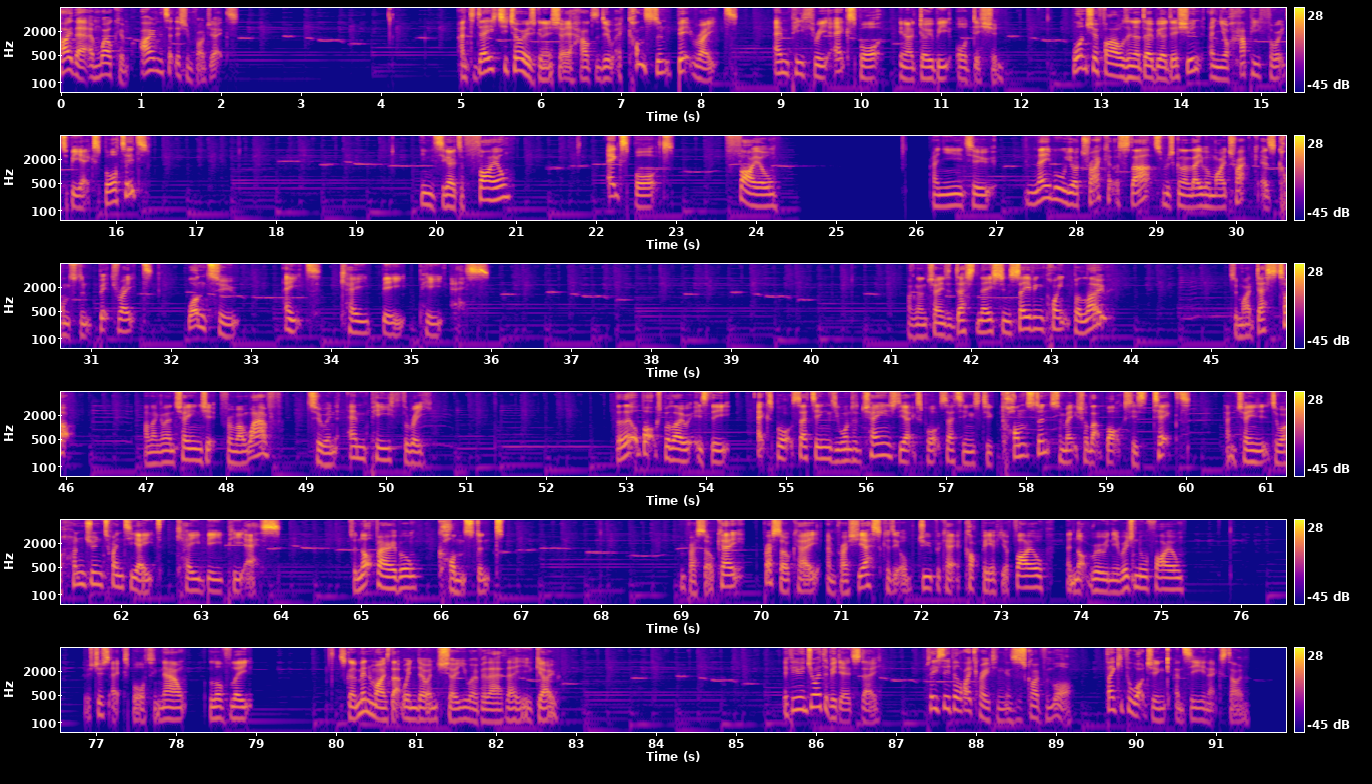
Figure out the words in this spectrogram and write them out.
Hi there and welcome. I'm the Technician Project. And today's tutorial is going to show you how to do a constant bitrate MP3 export in Adobe Audition. Once your file's in Adobe Audition and you're happy for it to be exported, you need to go to File, Export, File, and you need to label your track at the start. So I'm just going to label my track as constant bitrate 128 kbps. I'm going to change the destination saving point below to my desktop and I'm going to change it from a WAV to an MP3. The little box below is the export settings. You want to change the export settings to constant, so make sure that box is ticked and change it to 128 kbps. So not variable, constant. And press OK, press OK and press yes because it will duplicate a copy of your file and not ruin the original file. It's just exporting now. Lovely. It's going to minimize that window and show you over there. There you go. If you enjoyed the video today, please leave a like rating and subscribe for more. Thank you for watching and see you next time.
